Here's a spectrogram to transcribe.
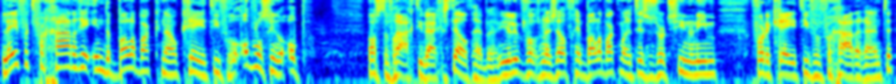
Levert vergaderen in de ballenbak nou creatievere oplossingen op? Was de vraag die wij gesteld hebben. Jullie hebben volgens mij zelf geen ballenbak... maar het is een soort synoniem voor de creatieve vergaderruimte. 75%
